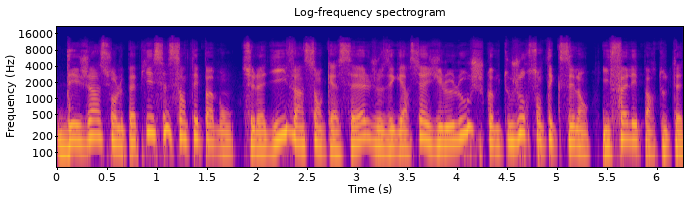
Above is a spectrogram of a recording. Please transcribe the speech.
Déjà, sur le papier, ça sentait pas bon. Cela dit, Vincent Cassel, José Garcia et Gilles Lelouch, comme toujours, sont excellents. Il fallait par tout à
